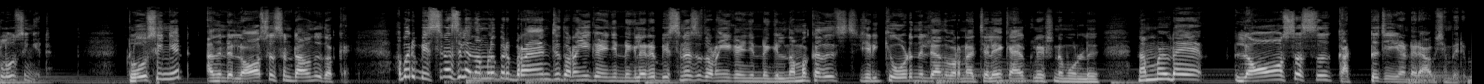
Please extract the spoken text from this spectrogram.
closing it closing it അതിന്റെ ലോസസ് ഉണ്ടാവുന്നു ഇതൊക്കെ. അപ്പോൾ ഒരു ബിസിനസ്സിൽ നമ്മളിപ്പോൾ ഒരു ബ്രാഞ്ച് തുടങ്ങിക്കഴിഞ്ഞിട്ടുണ്ടെങ്കിൽ ഒരു ബിസിനസ് തുടങ്ങി കഴിഞ്ഞിട്ടുണ്ടെങ്കിൽ നമുക്കത് ശരിക്കും ഓടുന്നില്ല എന്ന് പറഞ്ഞാൽ ചില കാൽക്കുലേഷന്റെ മുകളിൽ നമ്മളുടെ ലോസസ് കട്ട് ചെയ്യേണ്ട ഒരു ആവശ്യം വരും.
